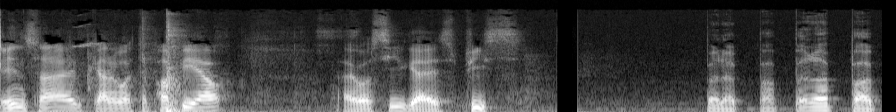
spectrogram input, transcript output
inside, gotta let the puppy out. I will see you guys. Peace. Palapapalapap.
